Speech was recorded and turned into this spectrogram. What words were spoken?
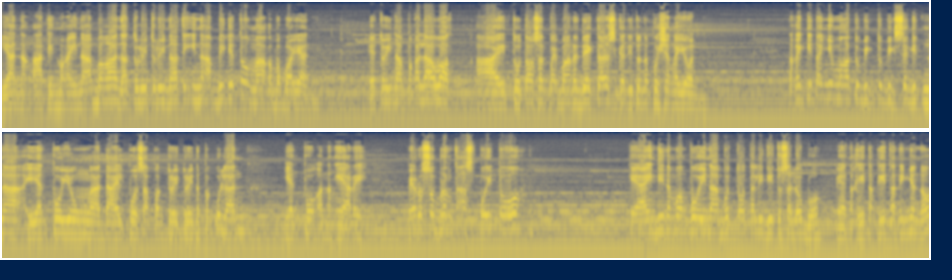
Yan ang ating mga inaabangan at tuloy-tuloy nating ina-update ito mga kababayan. Ito ay napakalawak ay 2,500 hectares ganito na po siya ngayon. Nakikita niyo yung mga tubig-tubig sa gitna, yan po yung ah, dahil po sa pagtuloy-tuloy ng pag-ulan, yan po ang nangyari. Pero sobrang taas po ito, kaya hindi naman po inabot totally dito sa loob. Oh. Ayan, nakita-kita ninyo, no?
